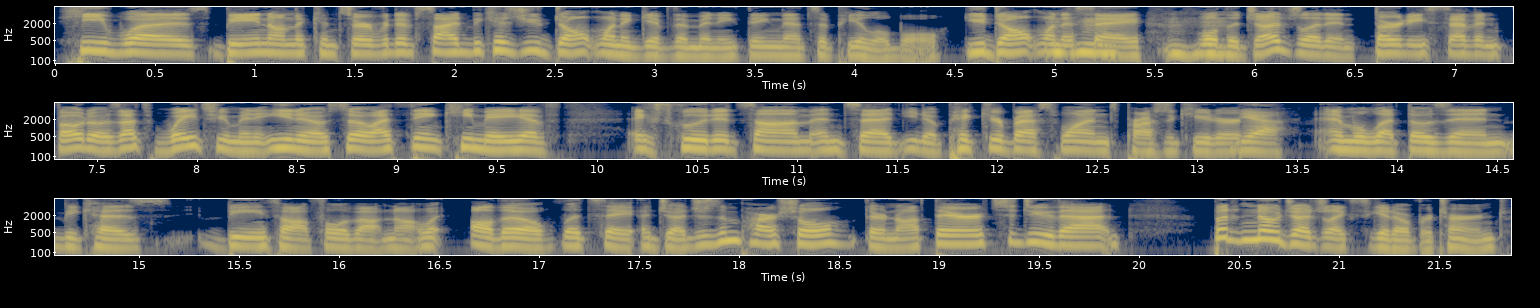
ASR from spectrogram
he was being on the conservative side because you don't want to give them anything that's appealable. You don't want to Mhm, say, mhm. well, the judge let in 37 photos. That's way too many, you know. So I think he may have excluded some and said, you know, pick your best ones, prosecutor. Yeah. And we'll let those in because being thoughtful about not what, although let's say a judge is impartial, they're not there to do that. But no judge likes to get overturned.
